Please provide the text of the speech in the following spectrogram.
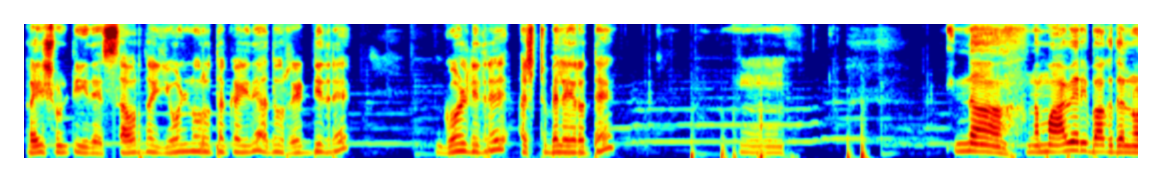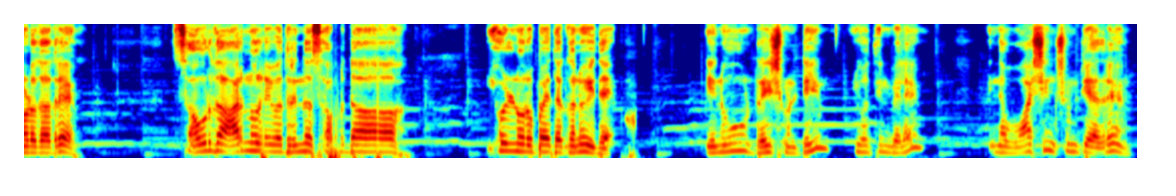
ಡ್ರೈ ಶುಂಠಿ ಇದೆ. ಸಾವಿರದ ಏಳ್ನೂರು ತಕ್ಕ ಇದೆ. ಅದು ರೆಡ್ ಇದ್ರೆ, ಗೋಲ್ಡ್ ಇದ್ರೆ ಅಷ್ಟು ಬೆಲೆ ಇರುತ್ತೆ. ಇನ್ನು ನಮ್ಮ ಹಾವೇರಿ ಭಾಗದಲ್ಲಿ ನೋಡೋದಾದರೆ ಸಾವಿರದ ಆರುನೂರ ಐವತ್ತರಿಂದ ಸಾವಿರದ ಏಳ್ನೂರು ರೂಪಾಯಿ ತಕ್ಕನೂ ಇದೆ. ಏನು ಡ್ರೈ ಶುಂಠಿ, ಇವತ್ತಿನ ಬೆಲೆ. ಇನ್ನು ವಾಷಿಂಗ್ ಶುಂಠಿ ಆದರೆ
